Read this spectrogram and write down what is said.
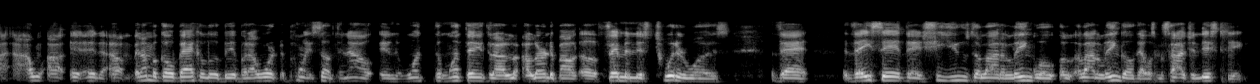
I, I, I and, um, and, I'm gonna go back a little bit, but I wanted to point something out. And one, the one thing that I, I learned about uh, feminist Twitter was that they said that she used a lot of lingo, a lot of lingo that was misogynistic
